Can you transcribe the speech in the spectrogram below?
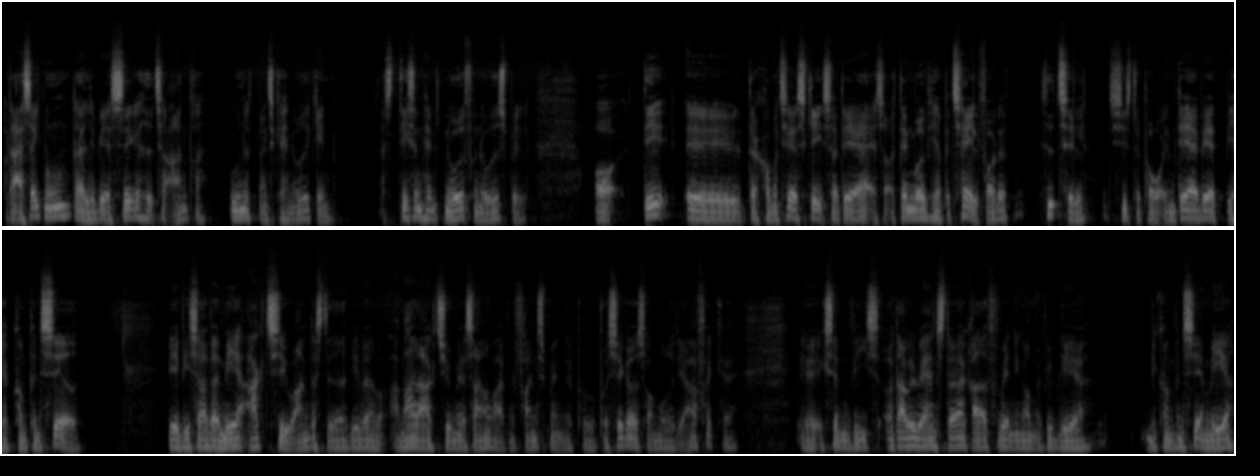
Og der er altså ikke nogen, der leverer sikkerhed til andre, uden at man skal have noget igen. Altså, det er simpelthen noget for noget spil. Og det, øh, der kommer til at ske, så det er, altså, og den måde, vi har betalt for det hidtil de sidste par år, jamen, det er ved, at vi har kompenseret ved at vi så har været mere aktive andre steder. Vi har været meget aktive med at samarbejde med franskmændene på, på sikkerhedsområdet i Afrika øh, eksempelvis. Og der vil være en større grad af forventning om, at vi bliver vi kompenserer mere,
